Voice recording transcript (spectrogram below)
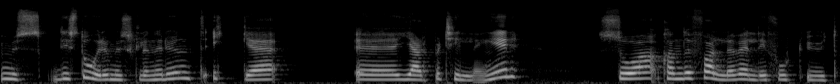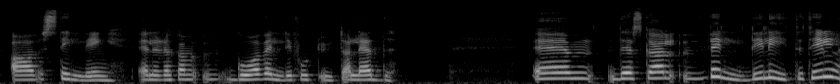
de store musklene rundt ikke eh, hjelper til lenger, så kan det falle veldig fort ut av stilling. Eller det kan gå veldig fort ut av ledd. Eh, det skal veldig lite til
